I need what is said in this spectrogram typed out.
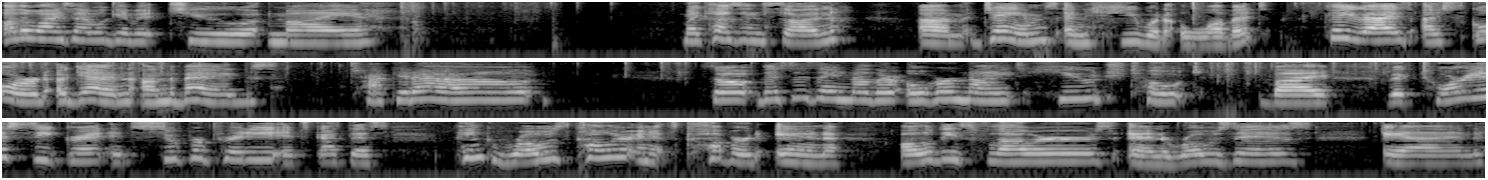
otherwise, I will give it to my my cousin's son, um, James, and he would love it. Okay, you guys, I scored again on the bags. Check it out. So this is another overnight huge tote by Victoria's Secret. It's super pretty. It's got this pink rose color and it's covered in all of these flowers and roses and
